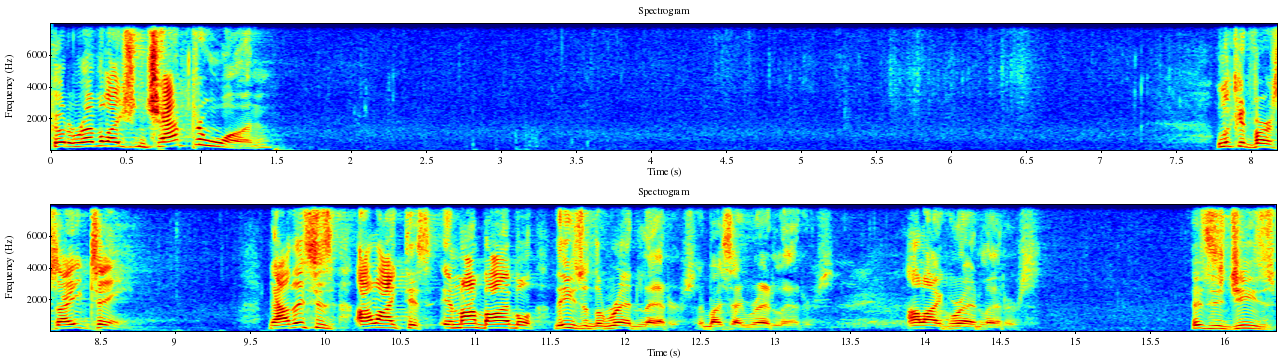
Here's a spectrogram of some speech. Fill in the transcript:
Go to Revelation chapter 1. Look at verse 18. Now, this is, I like this. In my Bible, these are the red letters. Everybody say red letters. I like red letters. This is Jesus.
